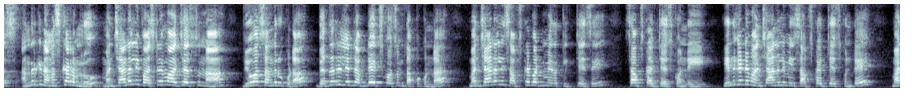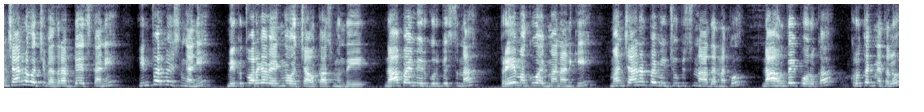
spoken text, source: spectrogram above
అందరికీ నమస్కారంలో మన ఛానల్ని ఫస్ట్ టైం వాచ్ చేస్తున్న వ్యూవర్స్ అందరూ కూడా వెదర్ రిలేటెడ్ అప్డేట్స్ కోసం తప్పకుండా మన ఛానల్ని సబ్స్క్రైబ్ బటన్ మీద క్లిక్ చేసి సబ్స్క్రైబ్ చేసుకోండి. ఎందుకంటే మన ఛానల్ని మీరు సబ్స్క్రైబ్ చేసుకుంటే మన ఛానల్లో వచ్చే వెదర్ అప్డేట్స్ కానీ ఇన్ఫర్మేషన్ కానీ మీకు త్వరగా వేగంగా వచ్చే అవకాశం ఉంది. నాపై మీరు కురిపిస్తున్న ప్రేమకు అభిమానానికి మన ఛానల్పై మీరు చూపిస్తున్న ఆదరణకు నా హృదయపూర్వక కృతజ్ఞతలు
